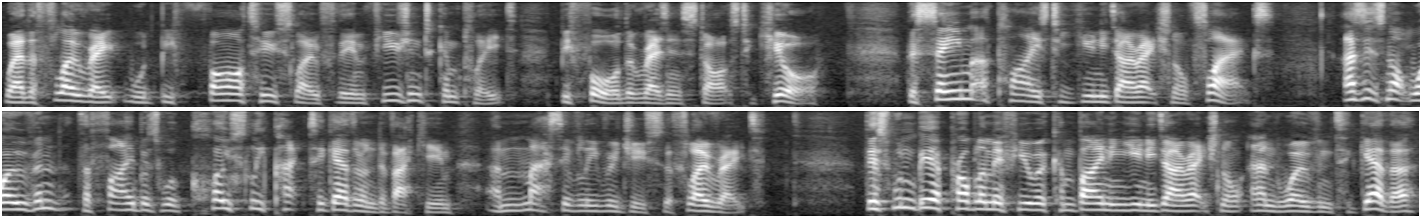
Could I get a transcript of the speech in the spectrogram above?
where the flow rate would be far too slow for the infusion to complete before the resin starts to cure. The same applies to unidirectional flax. As it's not woven, the fibres will closely pack together under vacuum and massively reduce the flow rate. This wouldn't be a problem if you were combining unidirectional and woven together,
